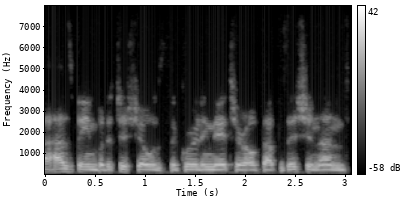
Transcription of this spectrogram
has been, but it just shows the grueling nature of that position. And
